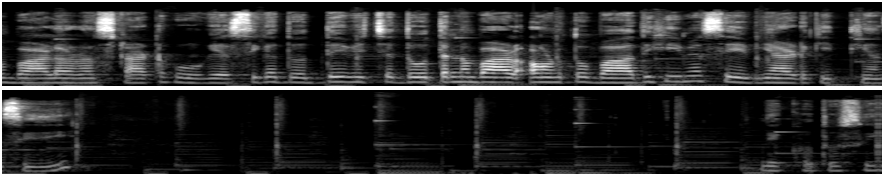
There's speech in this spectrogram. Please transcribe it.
ਉਬਾਲ ਆਉਣਾ ਸਟਾਰਟ ਹੋ ਗਿਆ ਸੀਗਾ ਦੁੱਧ ਦੇ ਵਿੱਚ। ਦੋ ਤਿੰਨ ਉਬਾਲ ਆਉਣ ਤੋਂ ਬਾਅਦ ਹੀ ਮੈਂ ਸੇਵੀਆਂ ਐਡ ਕੀਤੀਆਂ ਸੀ ਜੀ। ਦੇਖੋ ਤੁਸੀਂ।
